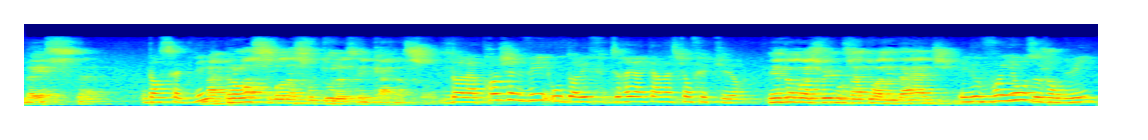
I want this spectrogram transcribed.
nesta, dans cette vie, na próxima ou nas futuras reencarnações. dans la prochaine vie ou dans les réincarnations futures. Então nós vemos na atualidade Et nous voyons aujourd'hui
